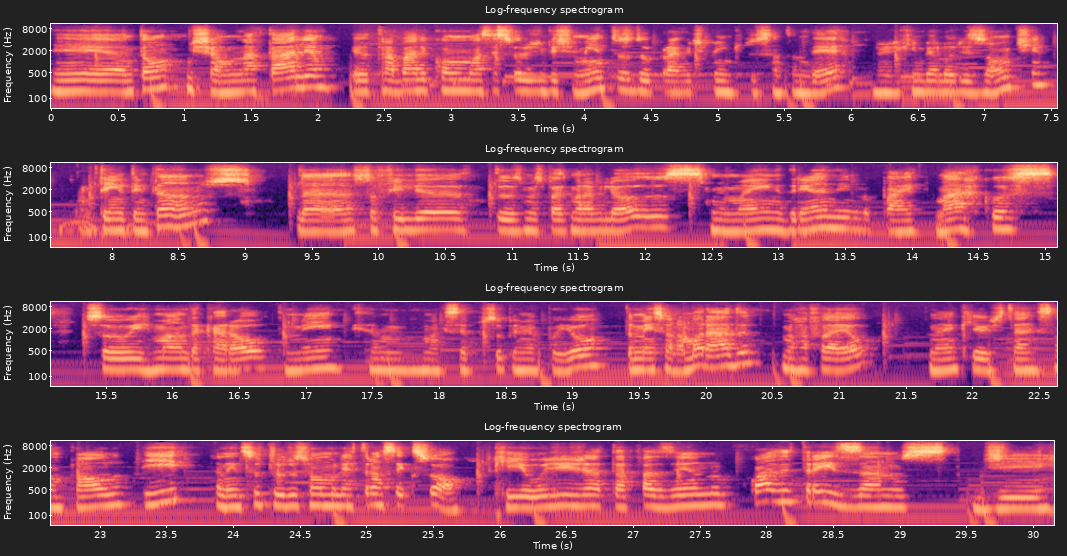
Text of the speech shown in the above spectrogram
É, então, me chamo Natália, eu trabalho como assessora de investimentos do Private Bank do Santander, aqui em Belo Horizonte. Tenho 30 anos, sou filha dos meus pais maravilhosos, minha mãe Adriane, meu pai Marcos. Sou irmã da Carol também, que é uma que sempre super me apoiou. Também sou namorada, meu Rafael, né, que hoje está em São Paulo. E, além disso tudo, sou uma mulher transexual, que hoje já está fazendo quase três anos de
